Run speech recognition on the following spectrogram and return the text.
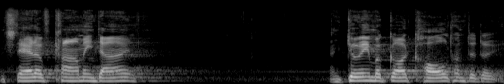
Instead of calming down, and doing what God called him to do.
